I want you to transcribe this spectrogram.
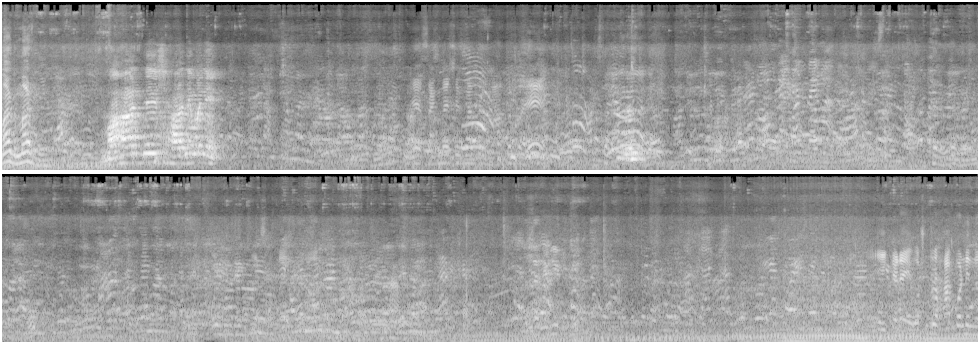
ಮಾಡ ಮಾಡಿ. ಹಾದಿಮನಿ. ಈ ಕಡೆ ಅಷ್ಟು ಹಾಕೊಂಡಿಂದ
